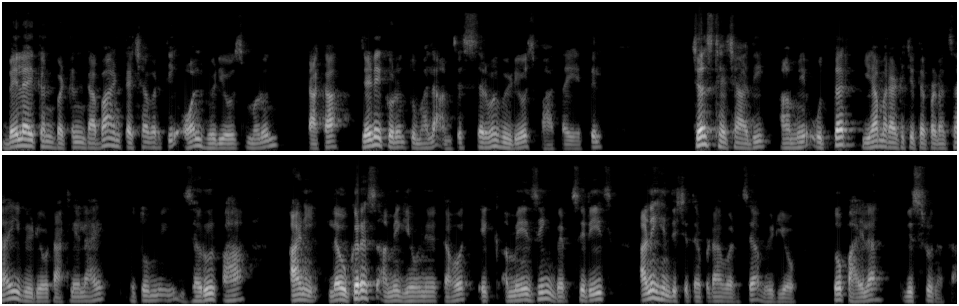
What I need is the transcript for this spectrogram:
बेल आयकन बटन दाबा आणि त्याच्यावरती ऑल व्हिडिओज म्हणून टाका जेणेकरून तुम्हाला आमचे सर्व व्हिडिओज पाहता येतील. जस्ट ह्याच्या आधी आम्ही उत्तर या मराठी चित्रपटाचाही व्हिडिओ टाकलेला आहे तो तुम्ही जरूर पहा. आणि लवकरच आम्ही घेऊन येत आहोत एक अमेझिंग वेब सिरीज आणि हिंदी चित्रपटावरचा व्हिडिओ तो पाहायला विसरू नका.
